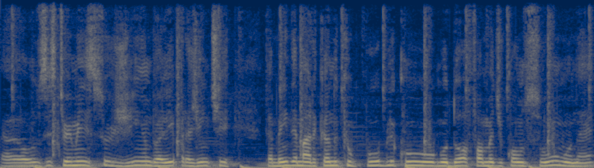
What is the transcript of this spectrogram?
Uh, os streamings surgindo aí para a gente também demarcando que o público mudou a forma de consumo, né?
